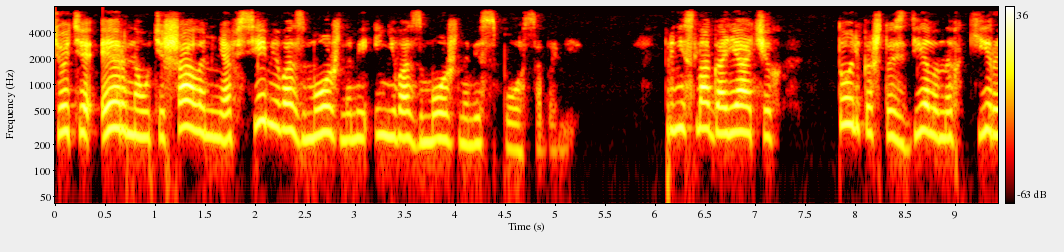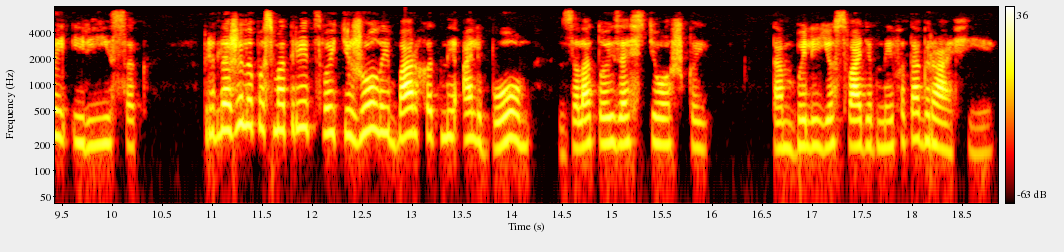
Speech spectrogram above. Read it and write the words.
Тетя Эрна утешала меня всеми возможными и невозможными способами. Принесла горячих, только что сделанных Кирой и рисок, предложила посмотреть свой тяжелый бархатный альбом с золотой застежкой. Там были ее свадебные фотографии.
